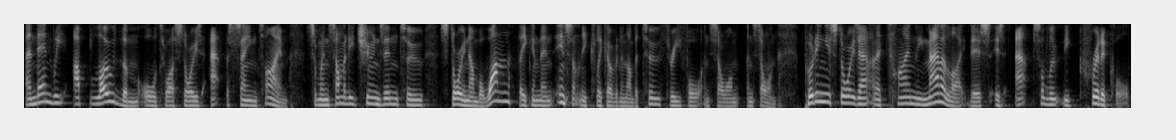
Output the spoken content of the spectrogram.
and then we upload them all to our stories at the same time. So when somebody tunes into story number one, they can then instantly click over to number two, three, four, and so on and so on. Putting your stories out in a timely manner like this is absolutely critical.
